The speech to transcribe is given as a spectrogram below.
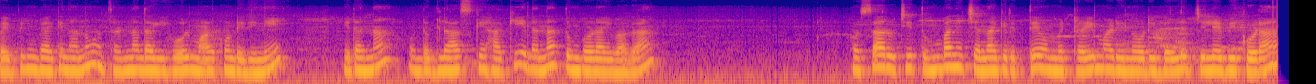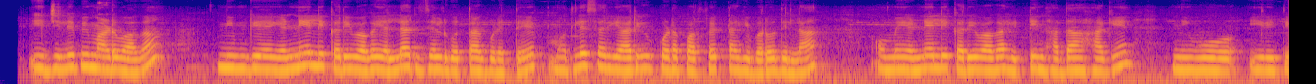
ಪೈಪಿಂಗ್ ಬ್ಯಾಗೆ ನಾನು ಒಂದು ಸಣ್ಣದಾಗಿ ಹೋಲ್ ಮಾಡ್ಕೊಂಡಿದ್ದೀನಿ. ಇದನ್ನು ಒಂದು ಗ್ಲಾಸ್ಗೆ ಹಾಕಿ ಇದನ್ನು ತುಂಬೋಣ ಇವಾಗ. ಹೊಸ ರುಚಿ ತುಂಬಾ ಚೆನ್ನಾಗಿರುತ್ತೆ. ಒಮ್ಮೆ ಟ್ರೈ ಮಾಡಿ ನೋಡಿ ಬೆಲ್ಲದ ಜಿಲೇಬಿ ಕೂಡ. ಈ ಜಿಲೇಬಿ ಮಾಡುವಾಗ ನಿಮಗೆ ಎಣ್ಣೆಯಲ್ಲಿ ಕರಿಯುವಾಗ ಎಲ್ಲ ರಿಸಲ್ಟ್ ಗೊತ್ತಾಗ್ಬಿಡುತ್ತೆ. ಮೊದಲೇ ಸರಿ ಯಾರಿಗೂ ಕೂಡ ಪರ್ಫೆಕ್ಟಾಗಿ ಬರೋದಿಲ್ಲ. ಒಮ್ಮೆ ಎಣ್ಣೆಯಲ್ಲಿ ಕರಿಯುವಾಗ ಹಿಟ್ಟಿನ ಹದ ಹಾಗೆ ನೀವು ಈ ರೀತಿ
